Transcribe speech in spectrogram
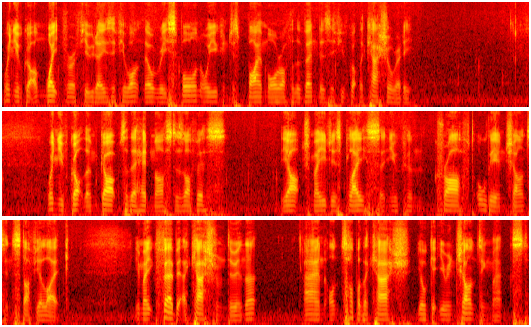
When you've got them, wait for a few days if you want, they'll respawn, or you can just buy more off of the vendors if you've got the cash already. When you've got them, go up to the headmaster's office, the archmage's place, and you can craft all the enchanting stuff you like. You make fair bit of cash from doing that, and on top of the cash, you'll get your enchanting maxed.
